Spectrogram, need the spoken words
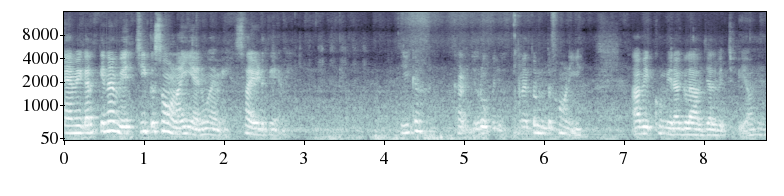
ਐਵੇਂ ਕਰਕੇ ਨਾ ਵਿੱਚ ਹੀ ਘਸਾਉਣਾ ਹੀ ਇਹਨੂੰ ਐਵੇਂ ਸਾਈਡ ਤੇ ਐਵੇਂ। ਠੀਕ ਆ? ਖੜ ਜਾ ਰੁਕ ਜਾ ਮੈਂ ਤੁਹਾਨੂੰ ਦਿਖਾਉਣੀ ਆ। ਆ ਵੇਖੋ ਮੇਰਾ ਗੁਲਾਬ ਜਲ ਵਿੱਚ ਪਿਆ ਹੋਇਆ।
